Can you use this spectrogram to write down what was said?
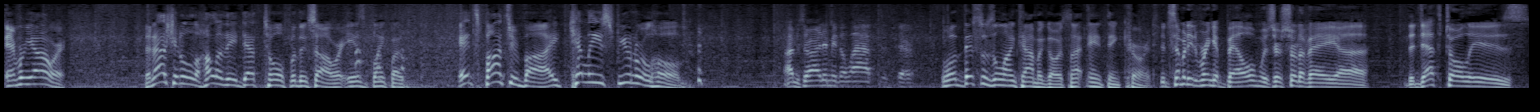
Every hour. The national holiday death toll for this hour is blank blank. It's sponsored by Kelly's Funeral Home. I'm sorry, I didn't mean to laugh just there. Well, this was a long time ago. It's not anything current. Did somebody ring a bell? Was there sort of a uh, the death toll is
